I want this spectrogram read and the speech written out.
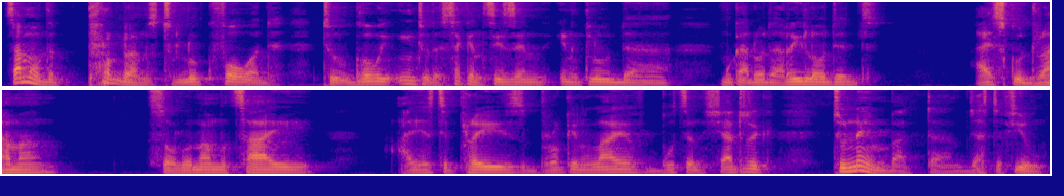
Some of the programs to look forward to going into the second season include uh, Mukadoda Reloaded, High School Drama, Solona Mutsai, Highest Praise, Broken Life, Boots and Shadrach, to name but um, just a few.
